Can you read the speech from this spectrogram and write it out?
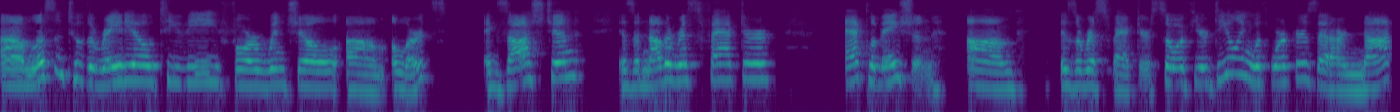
um, listen to the radio, TV for wind chill um, alerts. Exhaustion is another risk factor. Acclimation um, is a risk factor. So if you're dealing with workers that are not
